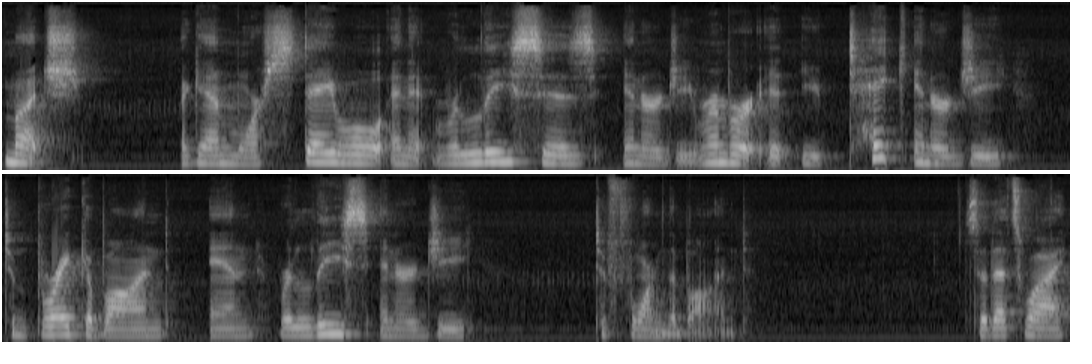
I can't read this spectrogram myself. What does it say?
much again more stable and it releases energy. Remember, it you take energy to break a bond and release energy to form the bond. So that's why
